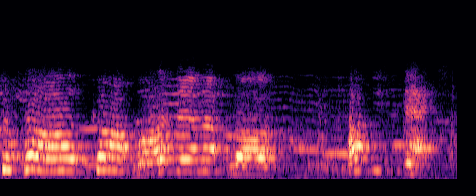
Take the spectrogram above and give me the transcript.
back to Paul. Come on, boys, stand up, Lord. Up.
